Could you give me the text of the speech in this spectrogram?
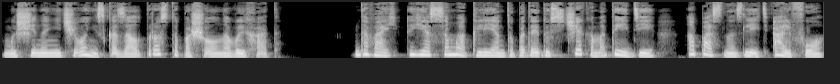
Мужчина ничего не сказал, просто пошел на выход. «Давай, я сама к клиенту подойду с чеком, а ты иди. Опасно злить Альфу»,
